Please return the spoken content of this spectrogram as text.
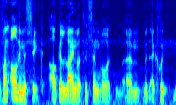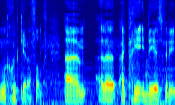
van al die musiek. Elke lyn wat gesing word, ehm um, moet ek goed goedkeur as volks. Ehm um, hulle ek gee idees vir die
